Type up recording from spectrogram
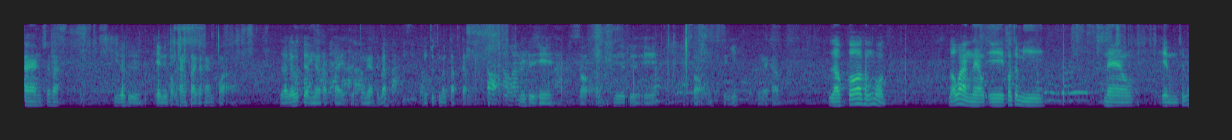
ข้างใช่ปะนี่ก็คือ A หนึ่งของข้างซ้ายกับข้างขวา แล้วก็จะเกิดแนวถัดไปตรงเนี้ยเห็นปะตรงจุดที่มันตัดกันนนี่คือ A สองนี่ก็คือ A สองอย่างนี้ถูกไหมครับ แล้วก็ทั้งหมด ระหว่างแนว A ก็จะมีแนว N ใช่ไหม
